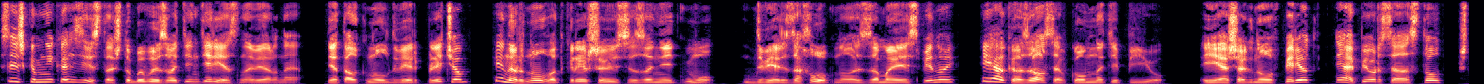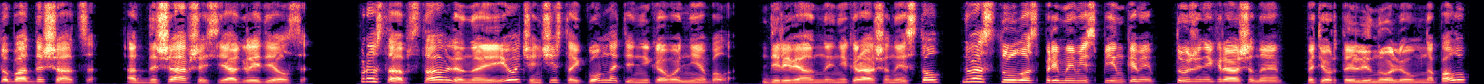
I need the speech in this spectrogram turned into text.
Слишком неказисто, чтобы вызвать интерес, наверное. Я толкнул дверь плечом и нырнул в открывшуюся за ней тьму. Дверь захлопнулась за моей спиной, и оказался в комнате Пью. Я шагнул вперед и оперся о стол, чтобы отдышаться. Отдышавшись, я огляделся. Просто обставленной и очень чистой комнате никого не было. Деревянный некрашенный стол, два стула с прямыми спинками, тоже некрашенные, потертый линолеум на полу,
